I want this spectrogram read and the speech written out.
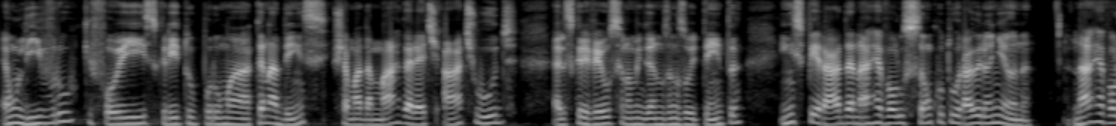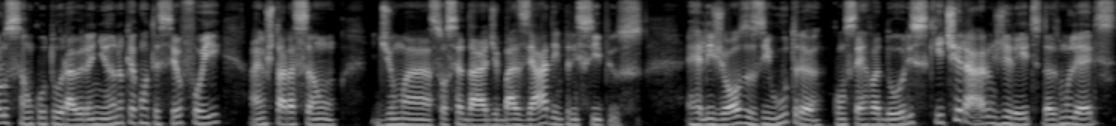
é um livro que foi escrito por uma canadense chamada Margaret Atwood. Ela escreveu, se não me engano, nos anos 80, inspirada na Revolução Cultural Iraniana. Na Revolução Cultural Iraniana, o que aconteceu foi a instauração de uma sociedade baseada em princípios religiosos e ultraconservadores que tiraram os direitos das mulheres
